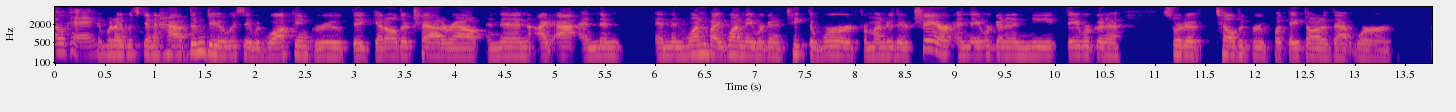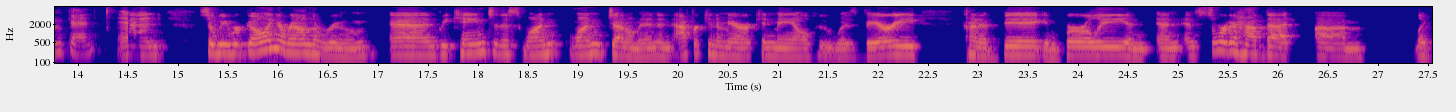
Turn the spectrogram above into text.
Okay. And what I was going to have them do is they would walk in group, they'd get all their chatter out, and then I'd and then and then one by one they were going to take the word from under their chair and they were going to need they were going to sort of tell the group what they thought of that word. okay And so we were going around the room and we came to this one one gentleman, an African American male who was very kind of big and burly and and and sort of had that um like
